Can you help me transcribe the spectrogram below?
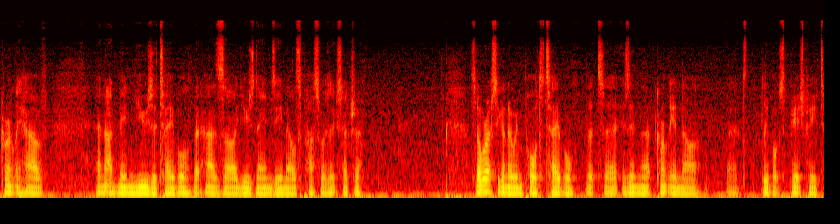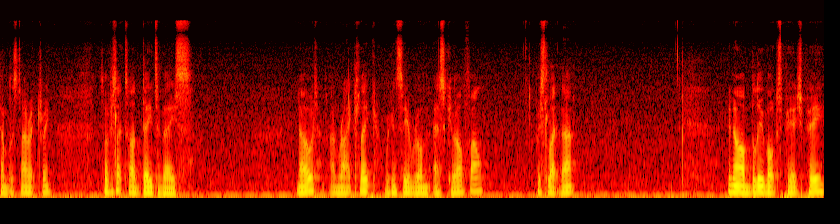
currently have an admin user table that has our usernames, emails, passwords, etc. So we're actually going to import a table that uh, is in the, currently in our uh, Bluebox PHP templates directory. So if we select our database node and right click, we can see run SQL file. If we select that, in our Bluebox PHP,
